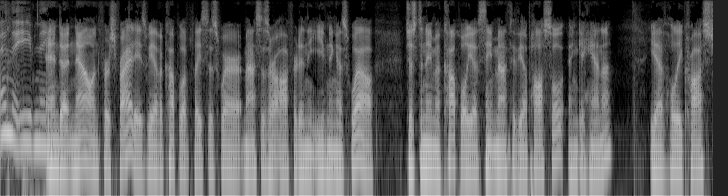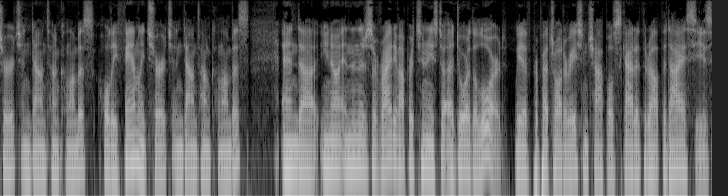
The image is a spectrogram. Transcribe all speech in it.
In the evening. And uh, now on First Fridays, we have a couple of places where masses are offered in the evening as well. Just to name a couple, you have St. Matthew the Apostle in Gahanna. You have Holy Cross Church in downtown Columbus, Holy Family Church in downtown Columbus, and uh, you know, and then there's a variety of opportunities to adore the Lord. We have perpetual adoration chapels scattered throughout the diocese,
